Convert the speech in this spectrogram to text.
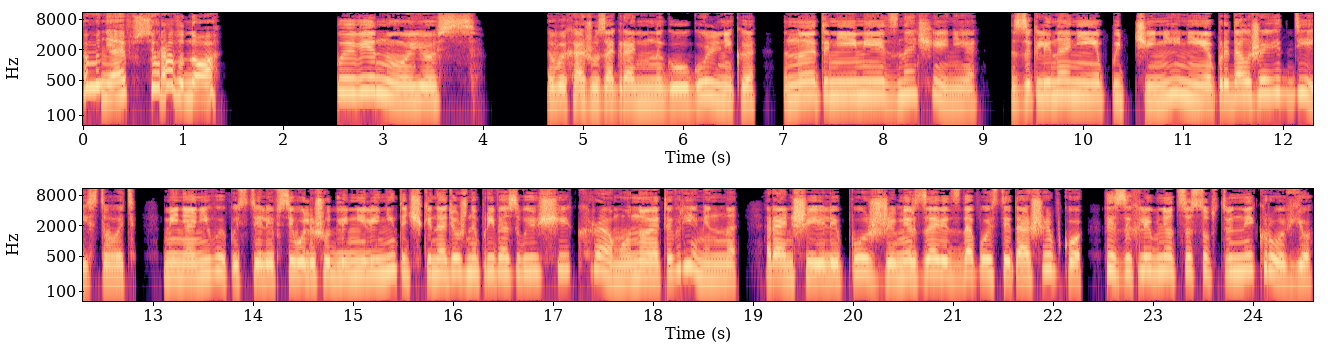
мне все равно». «Повинуюсь». Выхожу за грань многоугольника, но это не имеет значения. Заклинание подчинения продолжает действовать. Меня не выпустили, всего лишь удлинили ниточки, надежно привязывающие к храму, но это временно. Раньше или позже мерзавец допустит ошибку и захлебнется собственной кровью.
